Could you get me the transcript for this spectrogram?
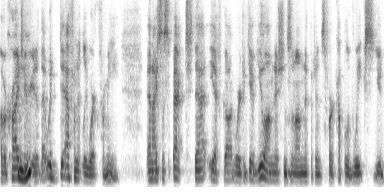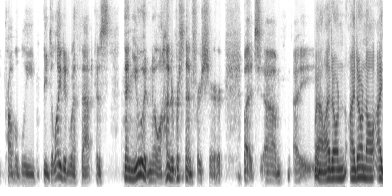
of a criteria mm-hmm. that would definitely work for me. And I suspect that if God were to give you omniscience and omnipotence for a couple of weeks, you'd probably be delighted with that because then you would know 100% for sure. But um, I, well, I don't, I don't know. I,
